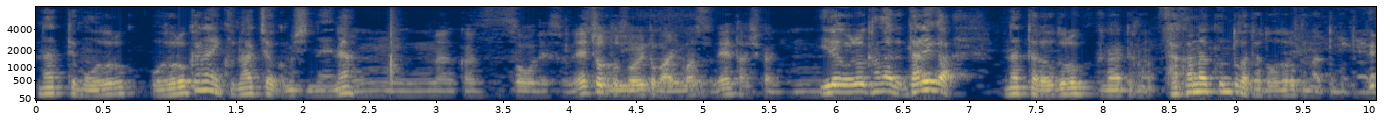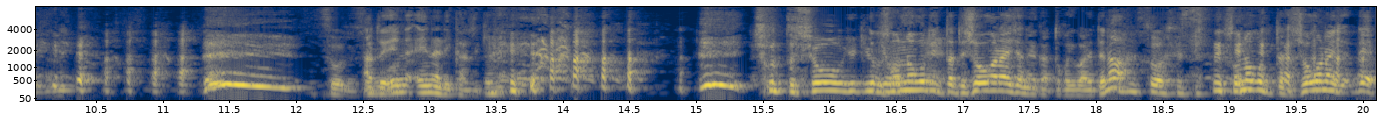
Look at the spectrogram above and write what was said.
なっても驚く、驚かないくなっちゃうかもしれないな。うん、なんかそうですね。ちょっとそういうとこありますね。確かに。うんいろいろ考えて、誰がなったら驚くなってか、さかなクンとかだと驚くなって思ってるんだけどね。そうですね。あと、えな、えなりかずきね。ちょっと衝撃でもそんなこと言ったっってしょうがないじゃないかとか言われてな。そうですね。そんなこと言ったらしょうがないじゃん。で、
